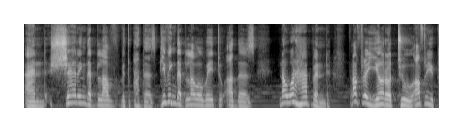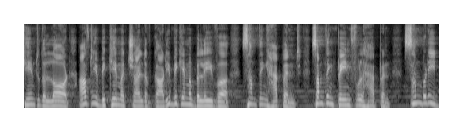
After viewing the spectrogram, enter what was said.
and sharing that love with others, giving that love away to others. Now, what happened? After a year or two, after you came to the Lord, after you became a child of God, you became a believer, something happened. Something painful happened. Somebody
